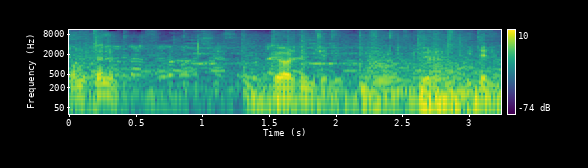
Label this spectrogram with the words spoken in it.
Komutanım, Gördüm Celil. Yürü gidelim.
